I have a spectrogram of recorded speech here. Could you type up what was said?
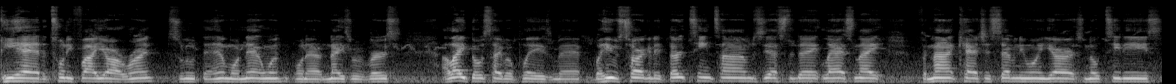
he had a 25 yard run. Salute to him on that one, on that nice reverse. I like those type of plays, man. But he was targeted 13 times yesterday, last night, for nine catches, 71 yards, no TDs.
